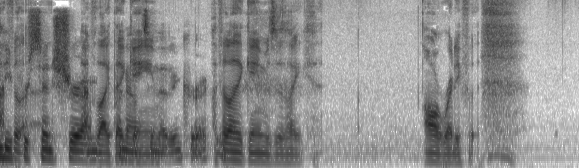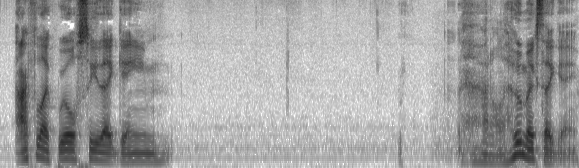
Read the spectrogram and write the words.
90% sure I I'm feel like that game. that incorrectly. I feel like that game is just like all ready for. I feel like we'll see that game. I don't know who makes that game.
